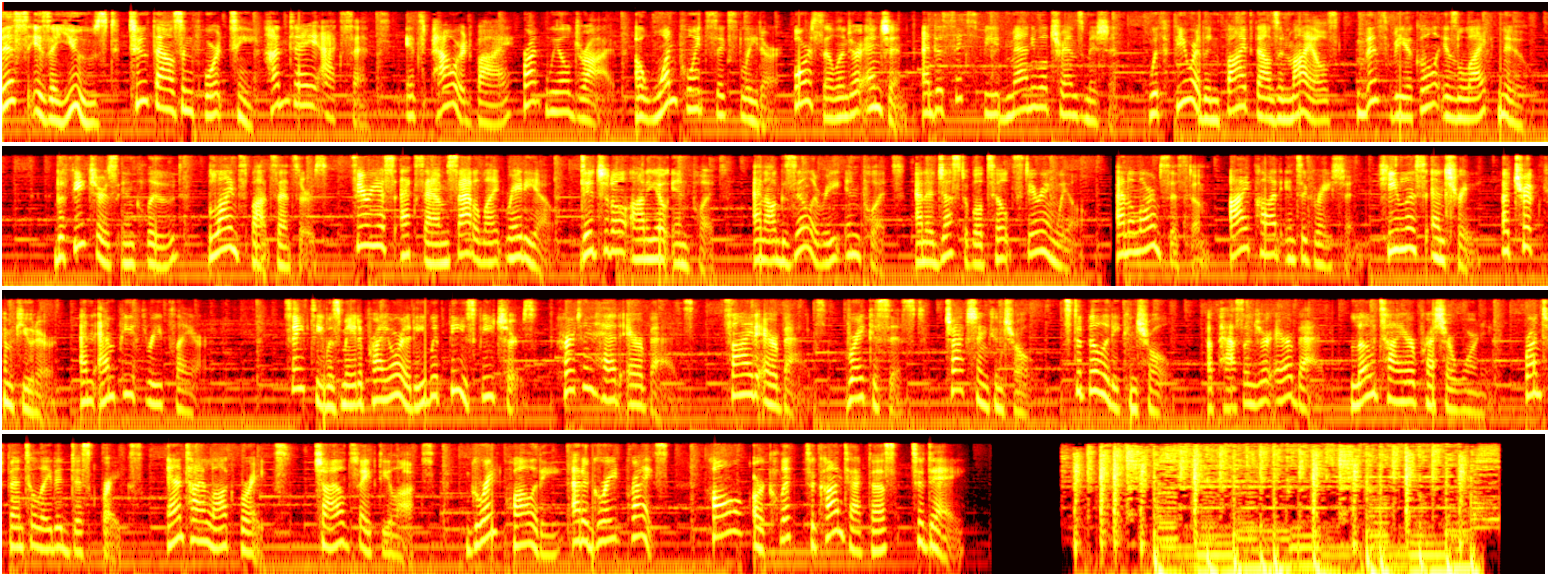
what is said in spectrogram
This is a used 2014 Hyundai Accent. It's powered by front-wheel drive, a 1.6-liter four-cylinder engine, and a six-speed manual transmission. With fewer than 5,000 miles, this vehicle is like new. The features include blind spot sensors, Sirius XM satellite radio, digital audio input, an auxiliary input, an adjustable tilt steering wheel, an alarm system, iPod integration, keyless entry, a trip computer, an MP3 player. Safety was made a priority with these features. Curtain head airbags, side airbags, brake assist, traction control, stability control, a passenger airbag, low tire pressure warning, front ventilated disc brakes, anti-lock brakes, child safety locks. Great quality at a great price. Call or click to contact us today.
